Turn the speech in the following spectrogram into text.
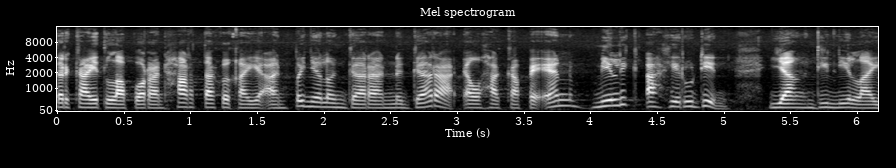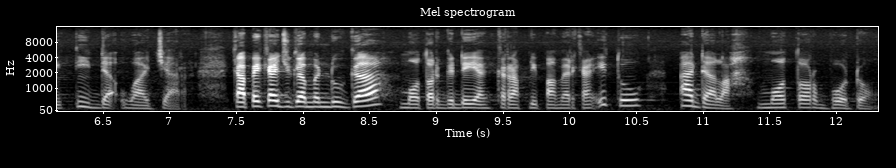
terkait laporan harta kekayaan penyelenggara negara LHKPN milik Akhirudin yang dinilai tidak wajar. KPK juga menduga motor gede yang kerap dipamerkan itu adalah motor bodong.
